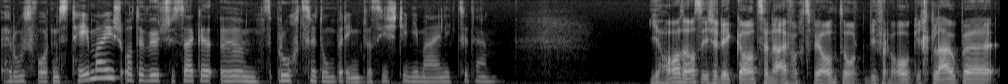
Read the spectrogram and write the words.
herausforderndes Thema ist? Oder würdest du sagen, äh, es braucht es nicht unbedingt? Was ist deine Meinung zu dem? Ja, das ist ja nicht ganz eine einfach zu beantwortende Frage. Ich glaube,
